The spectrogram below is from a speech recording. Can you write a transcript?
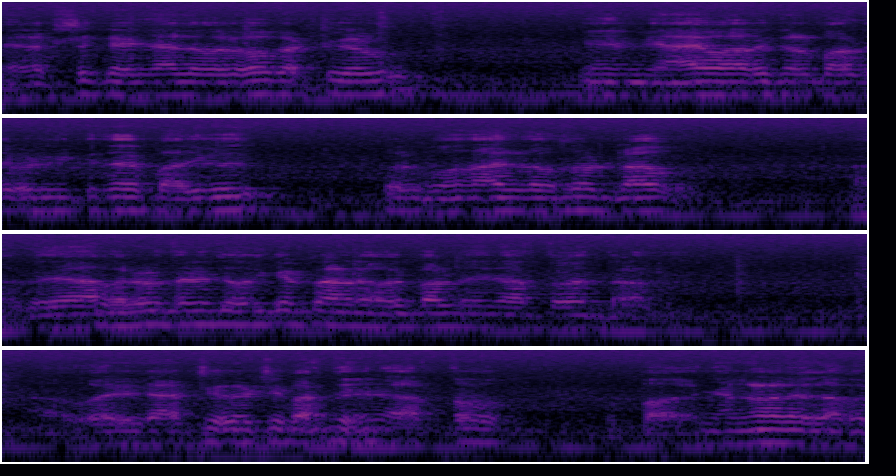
ഇലക്ഷൻ കഴിഞ്ഞാൽ ഓരോ കക്ഷികളും ഈ ന്യായവാദങ്ങൾ പറഞ്ഞുകൊണ്ടിരിക്കുന്ന പതിവ് ഒരു മൂന്നാൽ ദിവസം ഉണ്ടാവും. അത് അവരോട് തന്നെ ചോദിക്കേണ്ടതാണ്. അവർ പറഞ്ഞതിന് അർത്ഥം എന്താണ്? ഒരു രാഷ്ട്രീയ കക്ഷി പറഞ്ഞതിന് അർത്ഥം. ഞങ്ങളെല്ലാം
